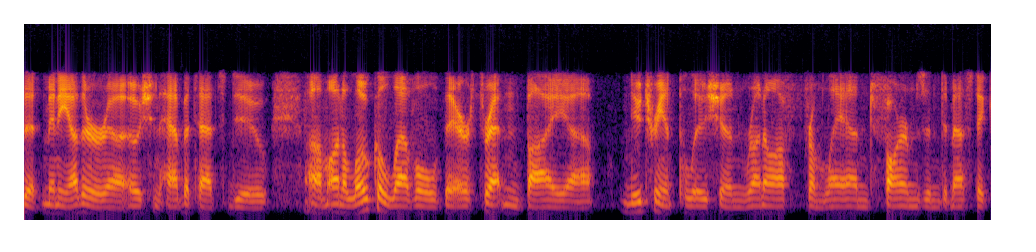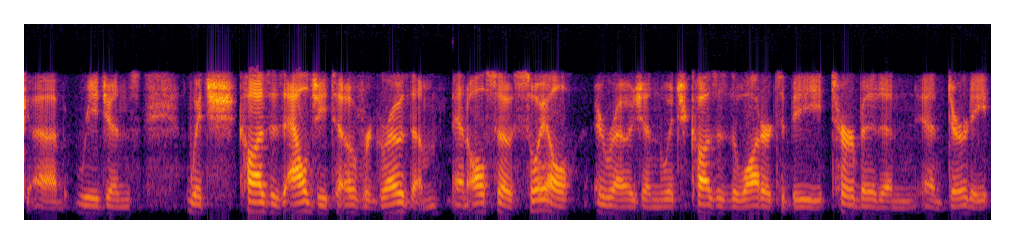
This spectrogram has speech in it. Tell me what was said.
that many other uh, ocean habitats do. Um, on a local level, they're threatened by uh, nutrient pollution, runoff from land, farms, and domestic uh, regions, which causes algae to overgrow them, and also soil erosion, which causes the water to be turbid and, and dirty.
